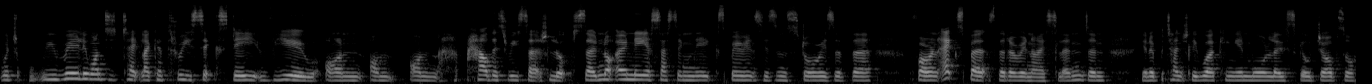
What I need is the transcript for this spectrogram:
which we really wanted to take like a 360 view on on on how this research looked. So not only assessing the experiences and stories of the foreign experts that are in Iceland and you know potentially working in more low skilled jobs or,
